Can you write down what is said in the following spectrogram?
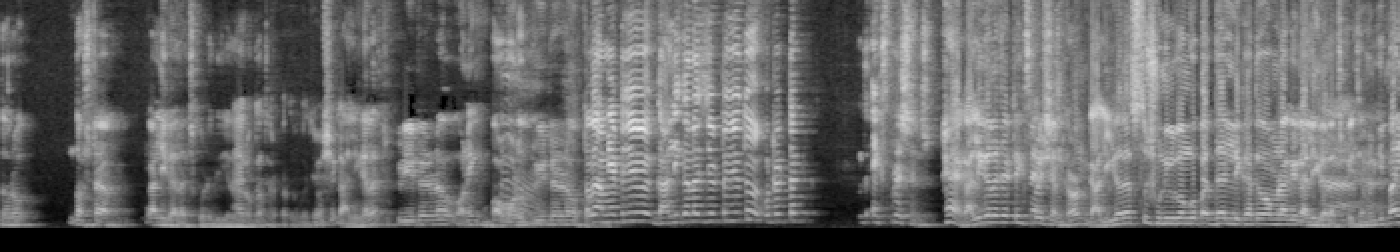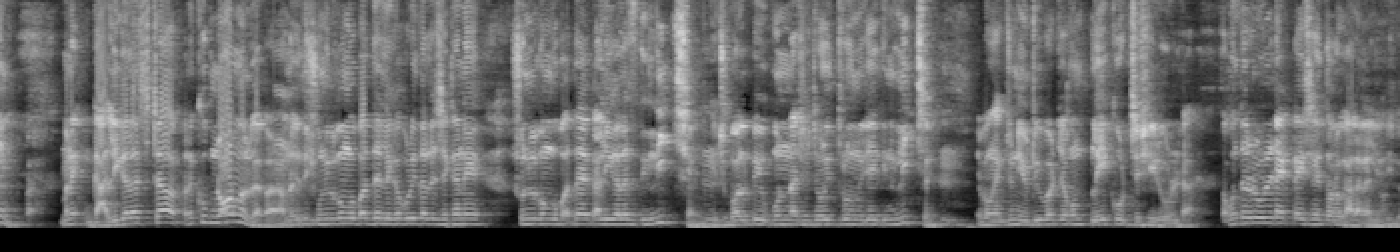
ধরো দশটা গালিগালাজ করে দিলে একদম। কথার কথা বলছি। সে গালিগালাজ ক্রিয়েটাররাও অনেক বড় বড় ক্রিয়েটাররাও তবে আমি একটা যে গালিগালাজ একটা যেহেতু ওটা একটা এক্সপ্রেশন হ্যাঁ গালিগালাজ একটা এক্সপ্রেশন কারণ গালিগালাজ তো সুনীল গঙ্গোপাধ্যায়ের লেখাতেও আমরা আগে গালিগালাজ হ্যাঁ, পেয়েছি। আমি কি পাইনি মানে গালিগালাজটা মানে খুব নর্মাল ব্যাপার। আমরা যদি সুনীল গঙ্গোপাধ্যায়ের লেখা পড়ি তাহলে সেখানে সুনীল গঙ্গোপাধ্যায় গালিগালাজ দিয়ে লিখছেন। কিছু গল্পে উপন্যাসে চরিত্র অনুযায়ী তিনি লিখছেন। এবং একজন ইউটিউবার যখন প্লে করছে সেই রোলটা তখন তার রোলটা একটা এসে ধরো গালাগালি দিল।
